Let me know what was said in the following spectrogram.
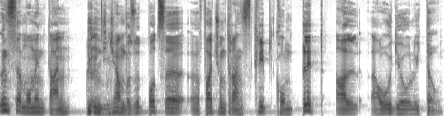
Însă, momentan, din ce am văzut, poți să uh, faci un transcript complet al audioului tău.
